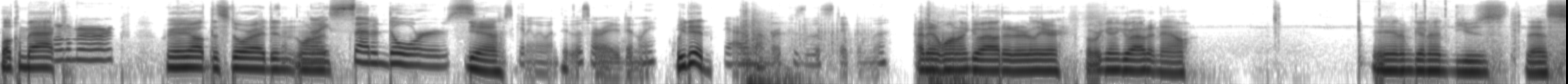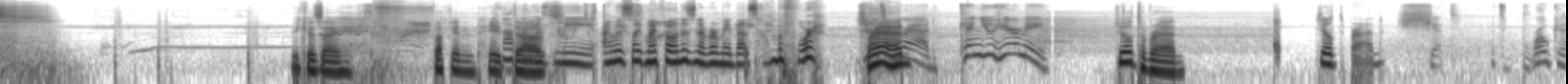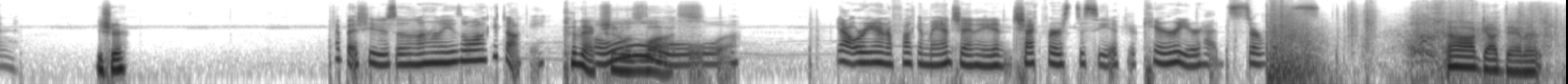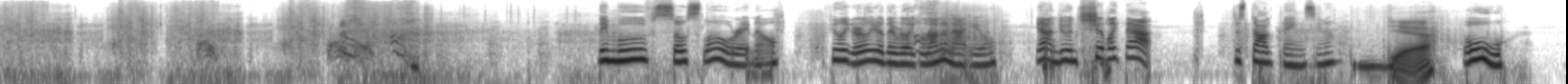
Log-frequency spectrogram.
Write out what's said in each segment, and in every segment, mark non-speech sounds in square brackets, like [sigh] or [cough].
Welcome back. Welcome back. We're gonna go out this door. I didn't want. Nice set of doors. Yeah, Just kidding. We went through this already, didn't we? we did. Yeah, I remember because of the stick and the. I didn't want to go out it earlier, but we're gonna go out it now. And I'm gonna use this because I fucking I hate thought that dogs. was me. I was like, my phone has never made that sound [laughs] before. Jill Brad? to Brad, can you hear me? Jill to Brad. Jill to Brad. Shit, it's broken. You sure? I bet she just doesn't know how to use a walkie-talkie. Connection was oh. lost. Oh. Yeah, or you're in a fucking mansion and you didn't check first to see if your carrier had service. Ah, oh god damn it. They move so slow right now. I feel like earlier they were like running at you. Yeah, and doing shit like that. Just dog things, you know? Yeah. Oh.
